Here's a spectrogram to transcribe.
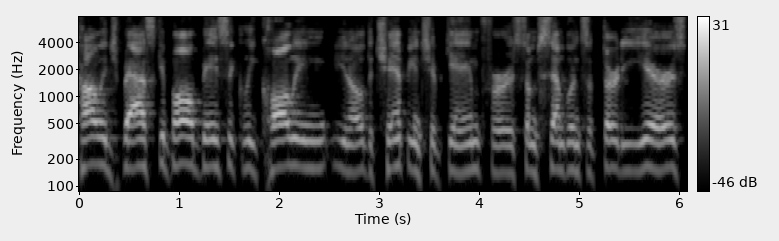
college basketball, basically calling, you know, the championship game for some semblance of 30 years.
